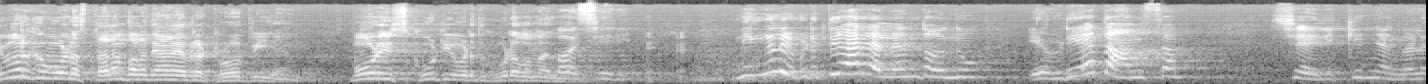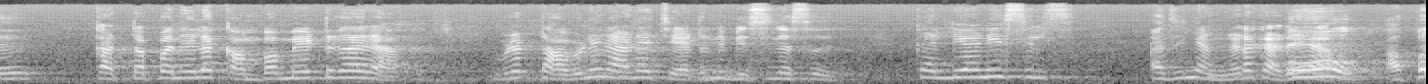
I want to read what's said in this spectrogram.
ഇവർക്ക് പോകേണ്ട സ്ഥലം പറഞ്ഞാണ് ഇവരെ ഡ്രോപ്പ് ചെയ്യാം. മോളി സ്കൂട്ടി എടുത്ത് കൂടെ ഓ വന്നാൽ ശരി. നിങ്ങൾ ഇവിടുത്തുകാരല്ലെന്ന് തോന്നുന്നു. എവിടെയാ താമസം? ശരിക്കും ഞങ്ങൾ കട്ടപ്പനയിലെ കമ്പമേട്ടുകാരാ. ഇവിടെ ടൗണിലാണ് ചേട്ടന്റെ ബിസിനസ്. കല്യാണി സിൽസ് അത് ഞങ്ങളുടെ കടയോ. അപ്പൊ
